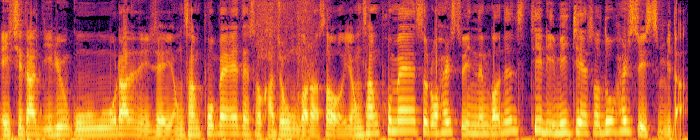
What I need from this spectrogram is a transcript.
H.265라는 이제 영상 포맷에서 가져온 거라서 영상 포맷으로 할 수 있는 거는 스틸 이미지에서도 할 수 있습니다.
